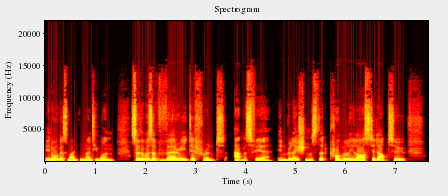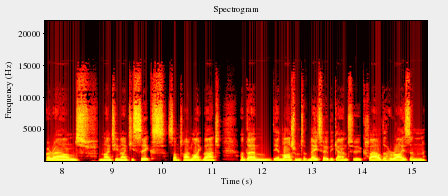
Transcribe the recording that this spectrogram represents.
in August 1991. So there was a very different atmosphere in relations that probably lasted up to around 1996, sometime like that. And then the enlargement of NATO began to cloud the horizon.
